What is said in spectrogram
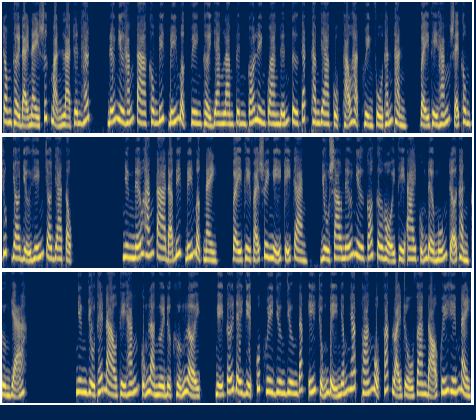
Trong thời đại này sức mạnh là trên hết. Nếu như hắn ta không biết bí mật viên thời gian lam tinh có liên quan đến tư cách tham gia cuộc khảo hạch huyền phù thánh thành, vậy thì hắn sẽ không chút do dự hiến cho gia tộc. Nhưng nếu hắn ta đã biết bí mật này, vậy thì phải suy nghĩ kỹ càng, dù sao nếu như có cơ hội thì ai cũng đều muốn trở thành cường giả. Nhưng dù thế nào thì hắn cũng là người được hưởng lợi, nghĩ tới đây diệp quốc huy dương dương đắc ý chuẩn bị nhấm nháp thoáng một phát loại rượu vang đỏ quý hiếm này.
